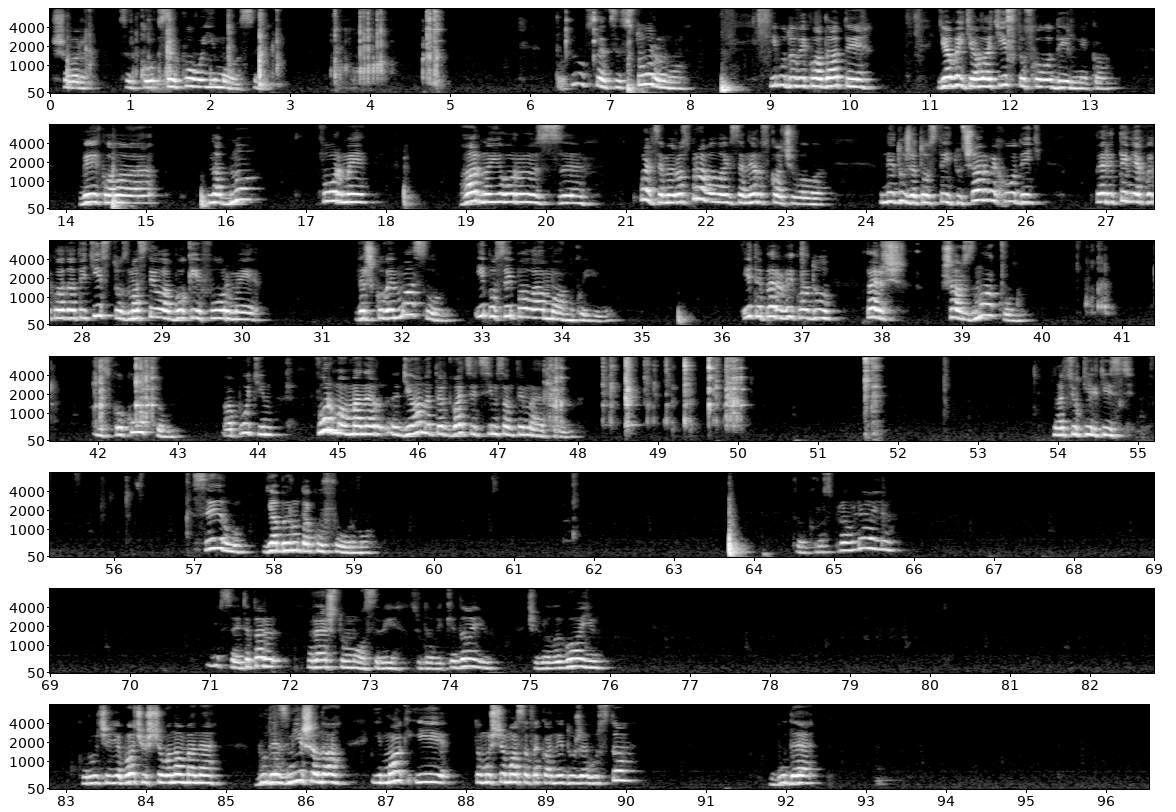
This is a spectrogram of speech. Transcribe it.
шар сиркової маси. Ну, все це в сторону. І буду викладати. Я витягла тісто з холодильника, виклала на дно форми, гарно його роз... пальцями розправила і все, не розкачувала. Не дуже товстий тут шар виходить. Перед тим, як викладати тісто, змастила боки форми вершковим маслом і посипала манкою. І тепер викладу перш шар з маком і з кокосом, а потім форма в мене діаметр 27 см. На цю кількість сиру я беру таку форму. Так, розправляю. І все. І тепер решту мосові сюди викидаю чи виливаю. Коротше, я бачу, що вона в мене буде змішана і мак, і тому що маса така не дуже густа, буде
